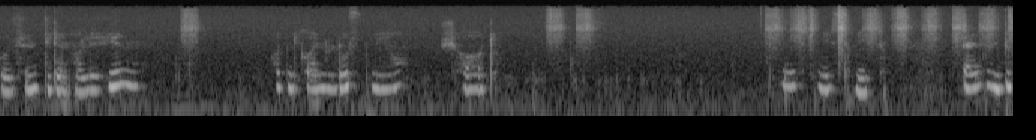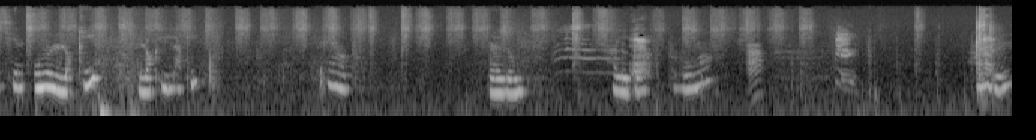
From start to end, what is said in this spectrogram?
Wo sind die denn alle hin? Hatten die keine Lust mehr? Schade. Mist, Mist, Mist. Da ist ein bisschen unlucky. Locky, lucky. Ja. Also. Hallo Dorfbewohner. Handeln.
